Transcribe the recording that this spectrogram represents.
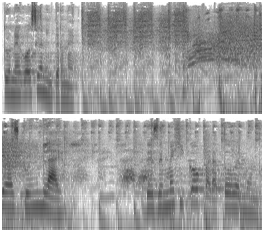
tu negocio en internet. Just Green Life. Desde México para todo el mundo.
